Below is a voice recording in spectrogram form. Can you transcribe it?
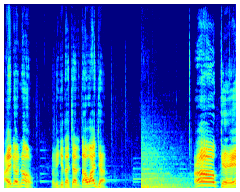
I don't know. Tapi kita cari tahu aja. Oke. Okay.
